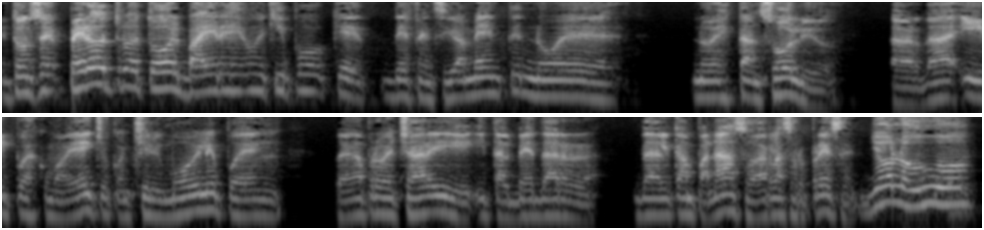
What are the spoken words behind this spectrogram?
Entonces, pero dentro de todo el Bayern es un equipo que defensivamente no es, no es tan sólido, la verdad. Y pues como había dicho, con Chiro Inmóvil pueden, pueden aprovechar y, tal vez dar, dar el campanazo, dar la sorpresa. Yo lo dudo,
